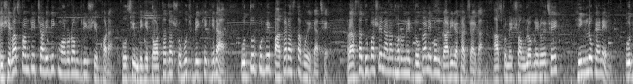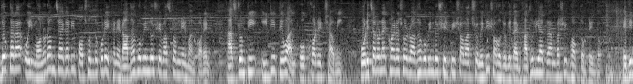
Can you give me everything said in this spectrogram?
এই সেবাশ্রমটির চারিদিক মনোরম দৃশ্যে ভরা। পশ্চিম দিকে তরতাজা সবুজ বৃক্ষে ঘেরা, উত্তর পূর্বে পাকা রাস্তা বয়ে গেছে। রাস্তার দুপাশে নানা ধরনের দোকান এবং গাড়ি রাখার জায়গা। আশ্রমের সংলগ্নে রয়েছে হিংলো ক্যানেল। উদ্যোক্তারা ওই মনোরম জায়গাটি পছন্দ করে এখানে রাধা গোবিন্দ সেবাশ্রম নির্মাণ করেন। আশ্রমটি ইটের দেওয়াল ও খড়ের ছাউনি। পরিচালনায় খয়রাসোল রাধা গোবিন্দ শিল্পী সমাজ সমিতি সহযোগিতায় ভাদুলিয়া গ্রামবাসী ভক্তবৃন্দ। এদিন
